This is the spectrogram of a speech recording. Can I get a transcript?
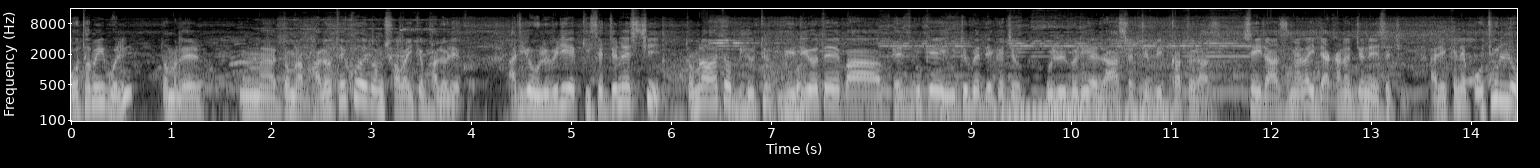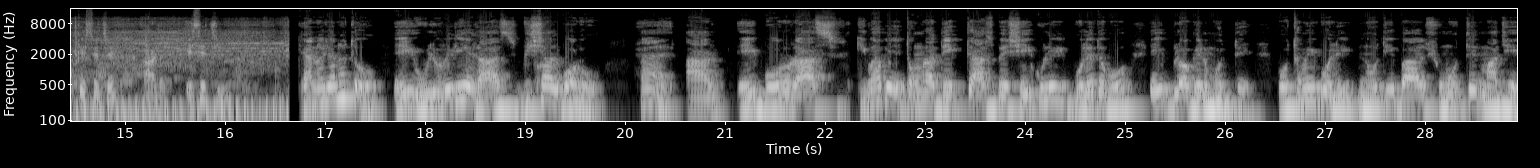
প্রথমেই বলি তোমাদের তোমরা ভালো থেকো এবং সবাইকে ভালো রেখো। আজকে উলুবিড়িয়ে কিসের জন্য এসেছি? তোমরা হয়তো ভিডিওতে বা ফেসবুকে, ইউটিউবে দেখেছ, উলুবিড়িয়ের রাস হচ্ছে বিখ্যাত রাস। সেই রাসমেলাই দেখানোর জন্য এসেছি। আর এখানে প্রচুর লোক এসেছে। আর এসেছি। কেন জানো তো? এই উলুবেরিয়া রাস বিশাল বড়। হ্যাঁ আর এই বড় রাস কীভাবে তোমরা দেখতে আসবে সেইগুলোই বলে দেবো এই ব্লগের মধ্যে। প্রথমেই বলি, নদী বা সমুদ্রের মাঝে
